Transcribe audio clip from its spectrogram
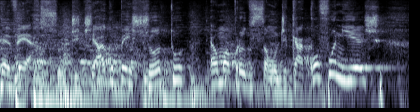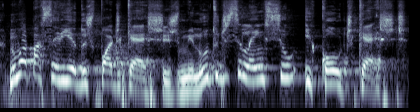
Reverso, de Tiago Peixoto, é uma produção de Cacofonias, numa parceria dos podcasts Minuto de Silêncio e Coachcast.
